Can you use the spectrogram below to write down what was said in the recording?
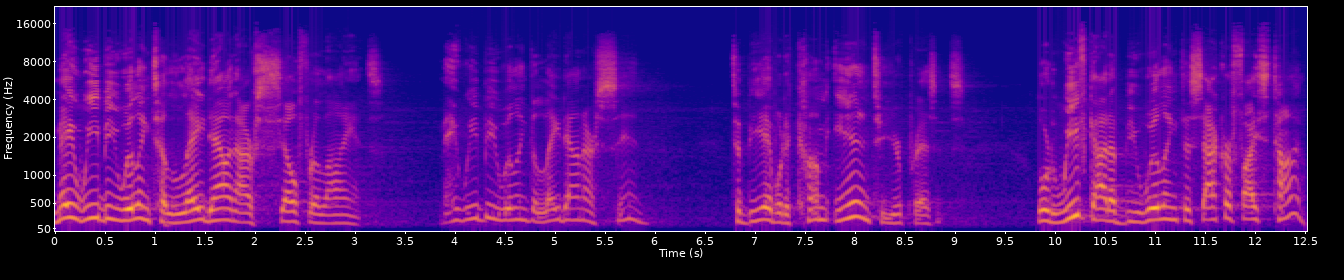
May we be willing to lay down our self reliance. May we be willing to lay down our sin to be able to come into your presence. Lord, we've got to be willing to sacrifice time.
